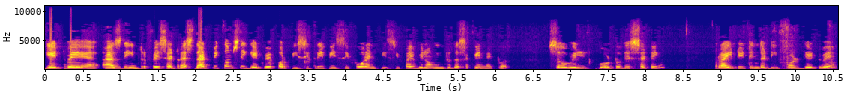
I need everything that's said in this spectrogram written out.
gateway as the interface address that becomes the gateway for PC3, PC4 and PC5 belonging to the second network. So we'll go to this setting, write it in the default gateway.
